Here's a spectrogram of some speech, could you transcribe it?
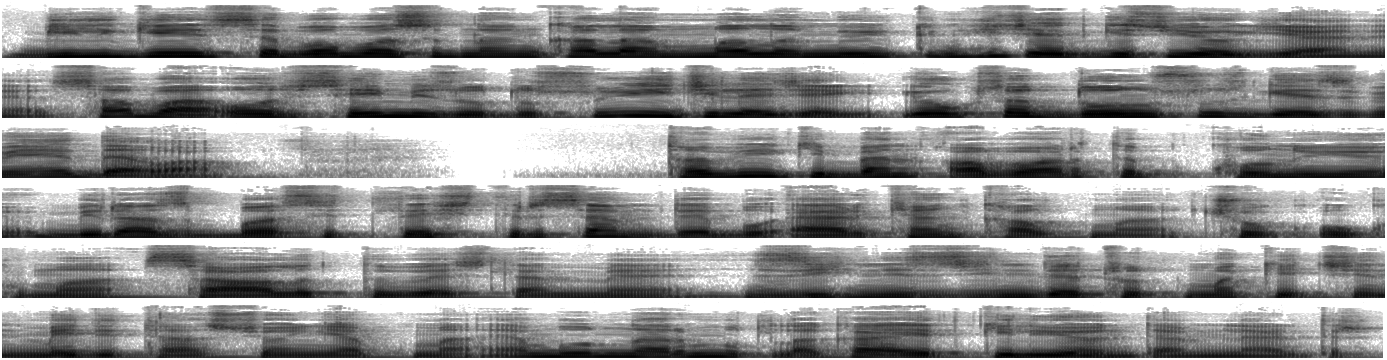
Bill Gates'e babasından kalan malı mülkün hiç etkisi yok yani. Sabah o semizotu suyu içilecek. Yoksa donsuz gezmeye devam. Tabii ki ben abartıp konuyu biraz basitleştirsem de bu erken kalkma, çok okuma, sağlıklı beslenme, zihni zinde tutmak için meditasyon yapma yani bunlar mutlaka etkili yöntemlerdir.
